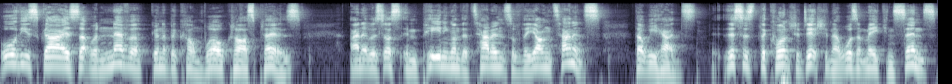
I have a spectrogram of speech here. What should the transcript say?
all these guys that were never going to become world class players. And it was just impeding on the talents of the young talents that we had. This is the contradiction that wasn't making sense.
